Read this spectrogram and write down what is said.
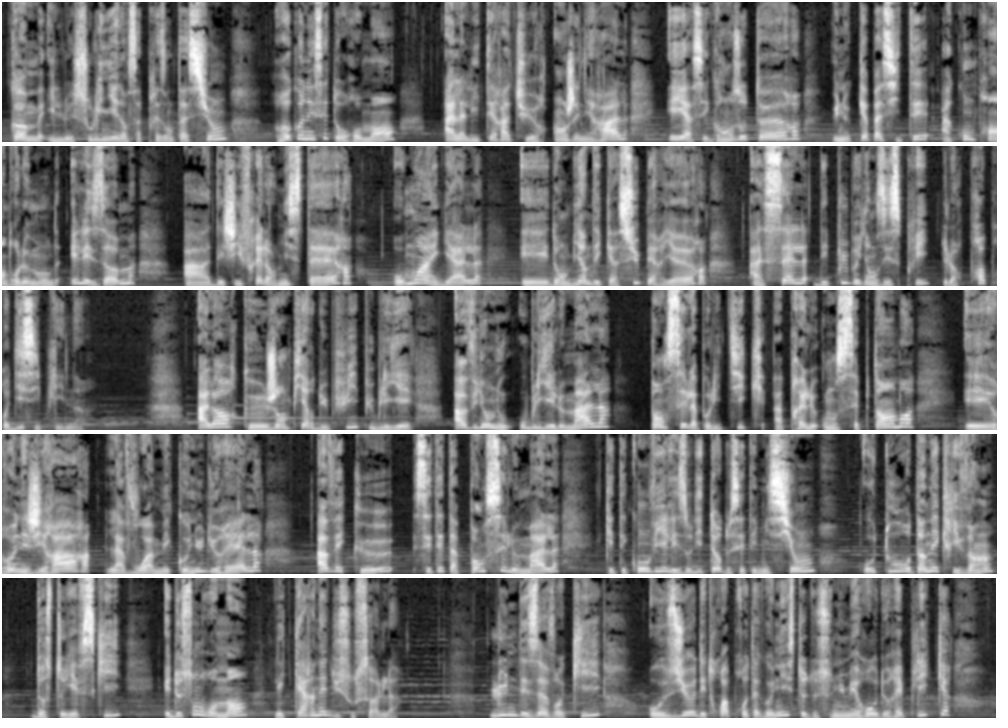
comme il le soulignait dans sa présentation, reconnaissaient au roman, à la littérature en général et à ses grands auteurs une capacité à comprendre le monde et les hommes, à déchiffrer leurs mystères, au moins égales et dans bien des cas supérieures à celle des plus brillants esprits de leur propre discipline. Alors que Jean-Pierre Dupuis publiait Avions-nous oublié le mal? Penser la politique après le 11 septembre et René Girard, la voix méconnue du réel, avec eux, c'était à penser le mal qu'étaient conviés les auditeurs de cette émission autour d'un écrivain, Dostoïevski, et de son roman Les carnets du sous-sol. L'une des œuvres qui, aux yeux des trois protagonistes de ce numéro de réplique,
